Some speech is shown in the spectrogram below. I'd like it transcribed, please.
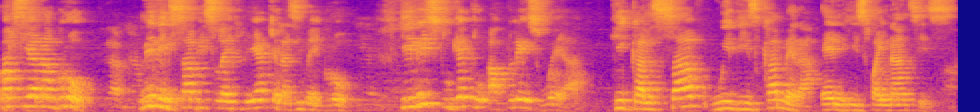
But si ana grow, meaning service life yake lazima igrow. He needs to get to a place where he can serve with his camera and his finances.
